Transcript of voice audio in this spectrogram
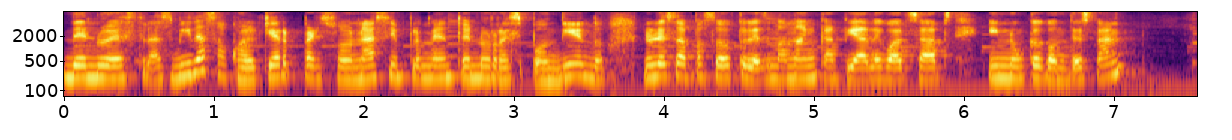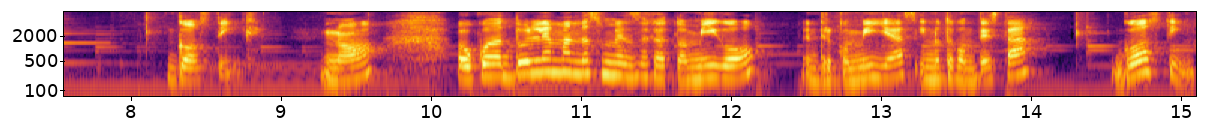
de nuestras vidas a cualquier persona simplemente no respondiendo. ¿No les ha pasado que les mandan cantidad de WhatsApps y nunca contestan? Ghosting, ¿no? O cuando tú le mandas un mensaje a tu amigo, entre comillas, y no te contesta, ghosting.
